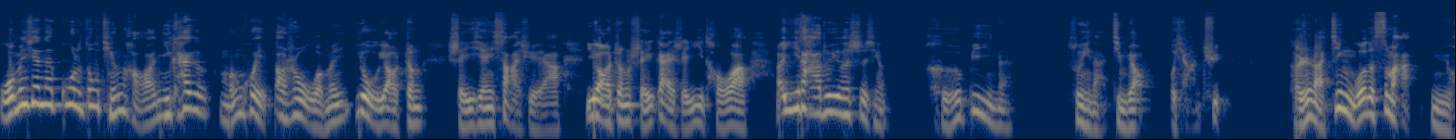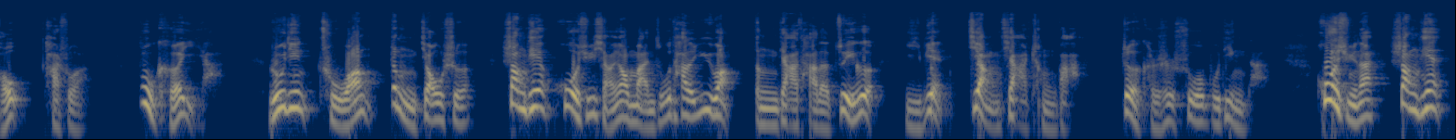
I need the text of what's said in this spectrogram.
我们现在过得都挺好啊，你开个盟会，到时候我们又要争谁先下雪啊，又要争谁盖谁一头啊，啊，一大堆的事情，何必呢？所以呢，晋彪不想去。可是呢，晋国的司马女侯她说不可以呀，如今楚王正骄奢。上天或许想要满足他的欲望，增加他的罪恶，以便降下惩罚，这可是说不定的。或许呢，上天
